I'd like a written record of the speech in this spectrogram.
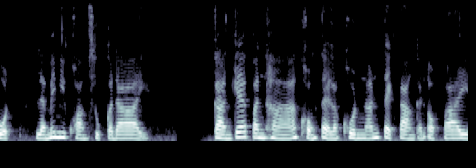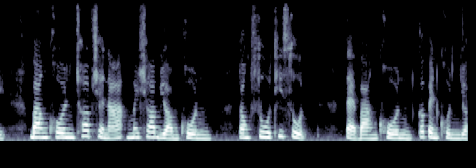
กด และไม่มีความสุขก็ได้ การแก้ปัญหาของแต่ละคนนั้นแตกต่างกันออกไป บางคนชอบชนะไม่ชอบยอมคน ต้องสู้ที่สุด แต่บางคนก็เป็นคนย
